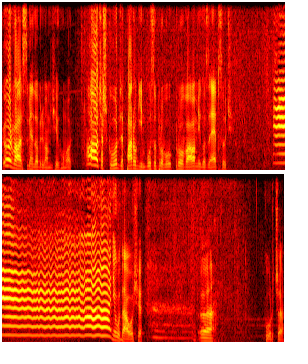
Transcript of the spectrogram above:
Kurwa, w sumie dobry mam dzisiaj humor. O, chociaż kurde, paru gimbusów próbu- próbowała mi go zepsuć. Nie udało się. Ech. Kurczę.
